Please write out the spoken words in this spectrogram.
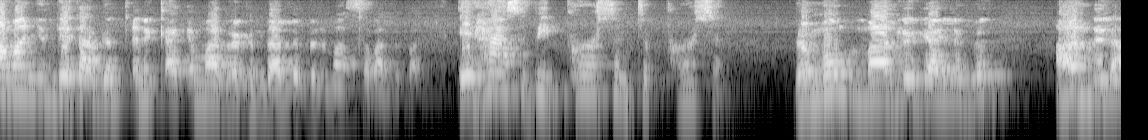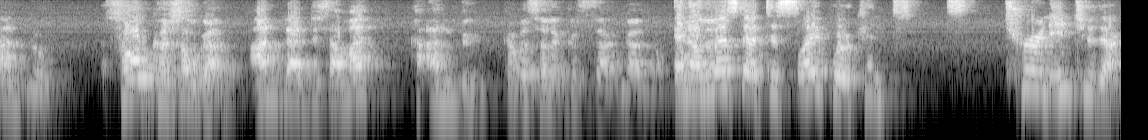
አማኝ እንዴት አድርገን ጥንቃቄ ማድረግ እንዳለብን ማሰብ አለባቸው It has to be person to person. ደግሞ ማድረግ ያለብን አንድ ለአንድ ነው ሰው ከሰው ጋር ነው አንድ አዲስ አማኝ ከአንድ ከበሰለ ክርስቲያን ጋር ነው And unless that discipler can t- t- turn into that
